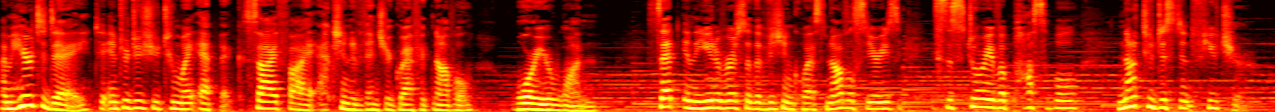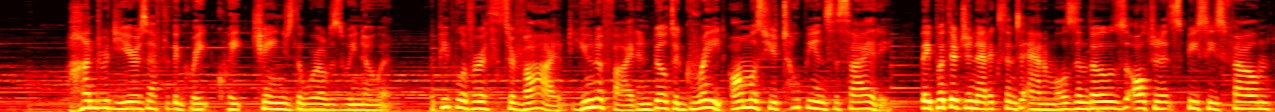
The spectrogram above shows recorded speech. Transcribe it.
I'm here today to introduce you to my epic sci fi action adventure graphic novel, Warrior One. Set in the universe of the Vision Quest novel series, it's the story of a possible, not too distant future. A hundred years after the Great Quake changed the world as we know it, the people of Earth survived, unified, and built a great, almost utopian society. They put their genetics into animals, and those alternate species found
